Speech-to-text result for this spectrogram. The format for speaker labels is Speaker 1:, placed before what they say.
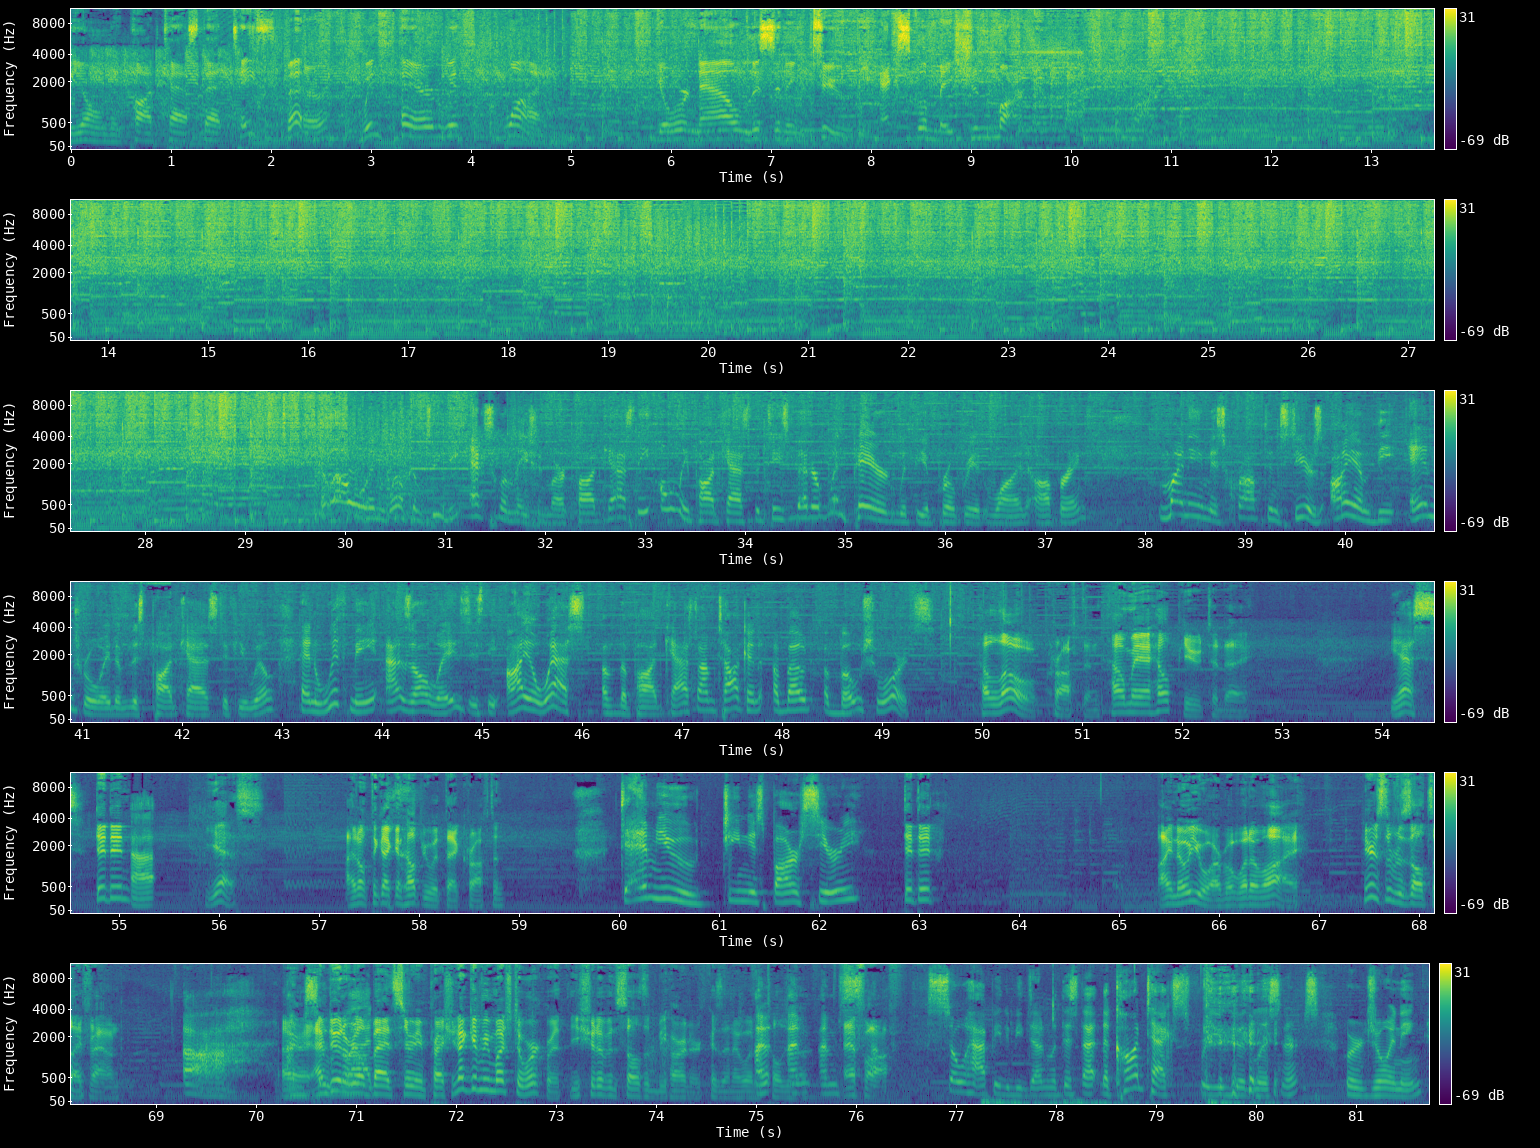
Speaker 1: the only podcast that tastes better when paired with wine.
Speaker 2: You're now listening to the exclamation mark.
Speaker 3: Welcome to the exclamation mark podcast, the only podcast that tastes better when paired with the appropriate wine offering. My name is Crofton Steers. I am the android of this podcast, if you will. And with me, as always, is the iOS of the podcast. I'm talking about Bo Schwartz.
Speaker 1: Hello, Crofton. How may I help you today?
Speaker 3: Yes.
Speaker 1: Didn't.
Speaker 3: Uh,
Speaker 1: yes. I don't think I can help you with that, Crofton.
Speaker 3: Damn you, Genius Bar Siri.
Speaker 1: Did it? I know you are, but what am I? Here's the results I found.
Speaker 3: Ah.
Speaker 1: All
Speaker 3: I'm
Speaker 1: right,
Speaker 3: so
Speaker 1: I'm doing a real bad Siri impression. You're not giving me much to work with. You should have insulted me harder, because then I would have told you
Speaker 3: I'm- I'm
Speaker 1: f
Speaker 3: so-
Speaker 1: off.
Speaker 3: so happy to be done with this. That the context for you good listeners who are joining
